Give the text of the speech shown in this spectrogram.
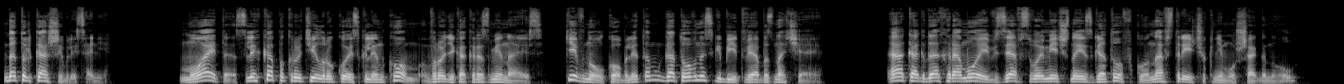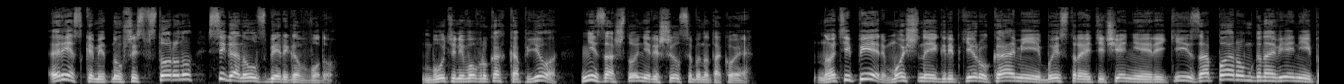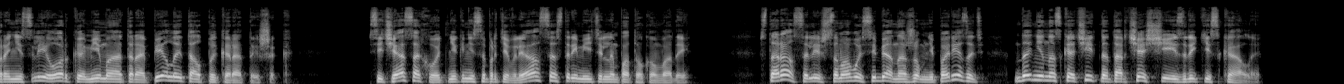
Да только ошиблись они. Муайта слегка покрутил рукой с клинком, вроде как разминаясь, кивнул коблетом, готовность к битве обозначая. А когда хромой, взяв свой меч на изготовку, навстречу к нему шагнул, резко метнувшись в сторону, сиганул с берега в воду. Будь у него в руках копье, ни за что не решился бы на такое. Но теперь мощные грибки руками и быстрое течение реки за пару мгновений пронесли орка мимо оторопелой толпы коротышек. Сейчас охотник не сопротивлялся стремительным потокам воды. Старался лишь самого себя ножом не порезать, да не наскочить на торчащие из реки скалы.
